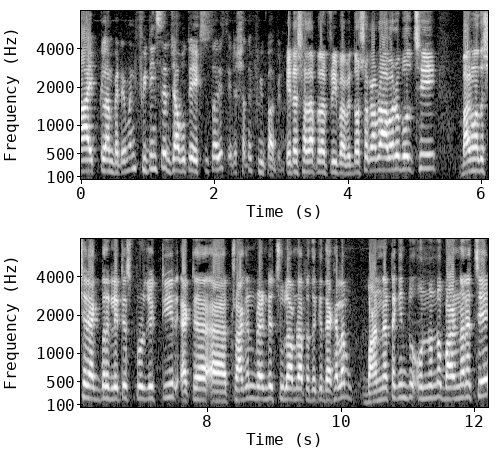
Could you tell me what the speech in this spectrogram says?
পাইপ ক্লাম ব্যাটারি মানে ফিটিংস এর যাবতীয় অ্যাক্সেসরিজ এটার সাথে ফ্রি পাবেন। এটার সাথে আপনারা ফ্রি পাবেন। দর্শক আমরা আবারও বলছি বাংলাদেশের একবারে লেটেস্ট প্রজেক্টটির একটা ট্রাগন ব্র্যান্ডের চুলা আমরা আপনাদেরকে দেখালাম। বার্নারটা কিন্তু অন্যান্য বার্নারের চেয়ে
